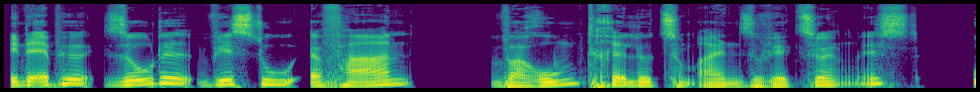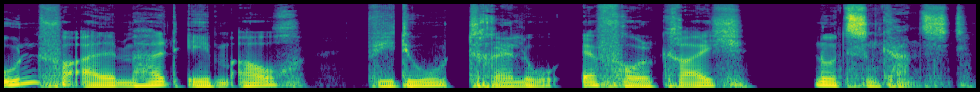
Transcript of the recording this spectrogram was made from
In der Episode wirst du erfahren, warum Trello zum einen so wirksam ist und vor allem halt eben auch, wie du Trello erfolgreich nutzen kannst.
